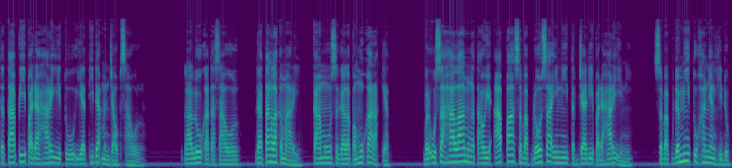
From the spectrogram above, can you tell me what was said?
Tetapi pada hari itu ia tidak menjawab Saul. Lalu kata Saul, Datanglah kemari, kamu segala pemuka rakyat. Berusahalah mengetahui apa sebab dosa ini terjadi pada hari ini. Sebab demi Tuhan yang hidup,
